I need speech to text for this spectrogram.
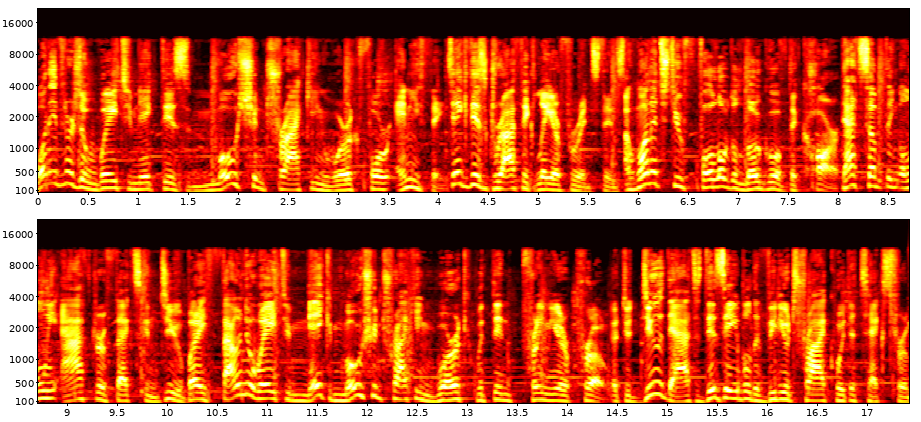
what if there's a way to make this motion tracking work for anything? Take this graphic layer, for instance. I wanted to follow the logo of the car. That's something only After Effects can do, but I found a way to make motion tracking work within Premiere Pro. Now, to do that, disable the video track with the text for a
